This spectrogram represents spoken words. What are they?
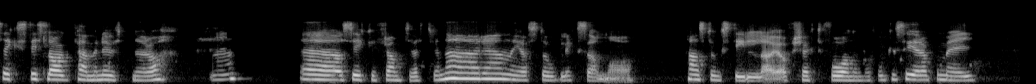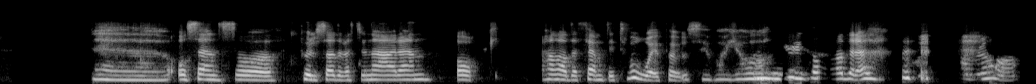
60 slag per minut nu då. Mm. Eh, och så gick vi fram till veterinären och jag stod liksom och han stod stilla och jag försökte få honom att fokusera på mig. Eh, och sen så pulsade veterinären och han hade 52 i puls. Jag bara ja, jag hade det. Vad bra.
